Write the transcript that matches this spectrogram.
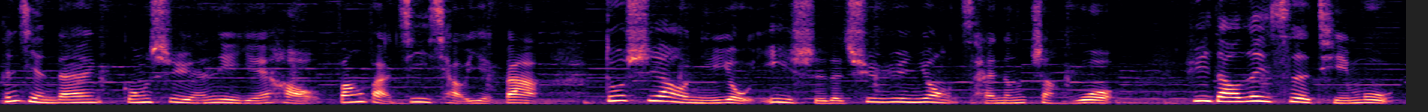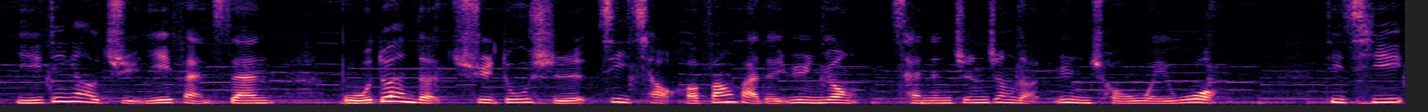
很简单，公式原理也好，方法技巧也罢，都是要你有意识的去运用才能掌握。遇到类似的题目，一定要举一反三。不断的去督实技巧和方法的运用，才能真正的运筹帷幄。第七，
